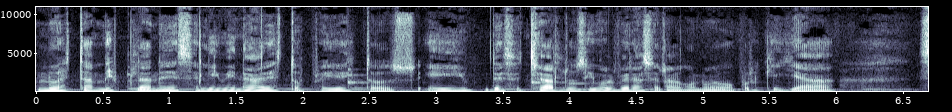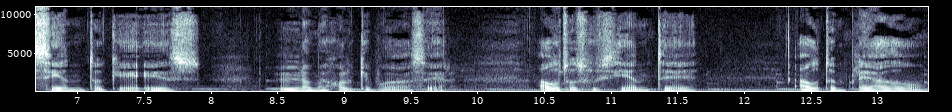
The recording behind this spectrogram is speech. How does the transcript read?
no están mis planes eliminar estos proyectos y desecharlos y volver a hacer algo nuevo porque ya siento que es lo mejor que puedo hacer. Autosuficiente, autoempleado,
